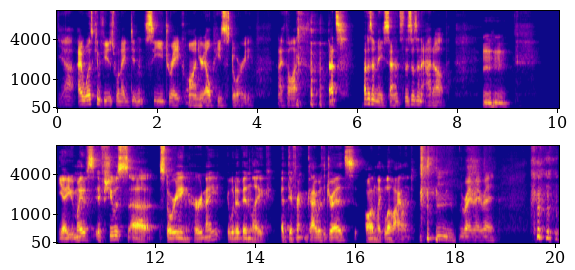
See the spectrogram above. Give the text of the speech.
Yeah, I was confused when I didn't see Drake on your LP story. And I thought, that's that doesn't make sense. This doesn't add up. Mm-hmm. Yeah, you might have, if she was uh, storying her night, it would have been like a different guy with dreads on like Love Island. Hmm, right, right, right.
